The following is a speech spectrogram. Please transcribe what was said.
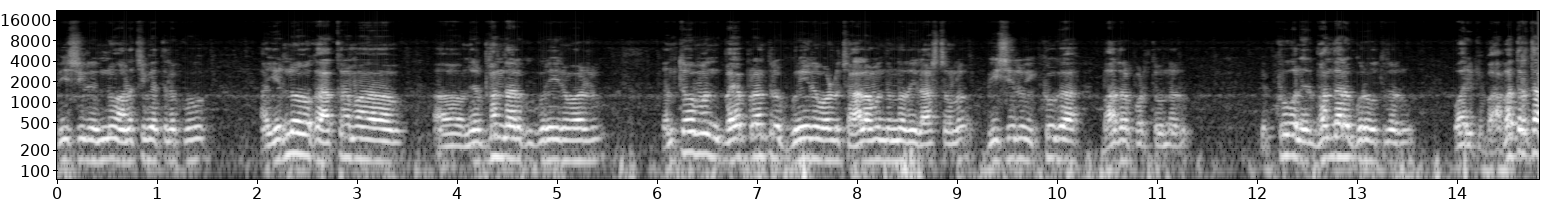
బీసీలు ఎన్నో అణచివేతలకు ఎన్నో ఒక అక్రమ నిర్బంధాలకు గురైన వాళ్ళు ఎంతోమంది భయప్రాంతాలకు గురైన వాళ్ళు చాలామంది ఉన్నారు ఈ రాష్ట్రంలో. బీసీలు ఎక్కువగా బాధలు పడుతున్నారు ఎక్కువగా నిర్బంధాలకు గురవుతున్నారు. వారికి అభద్రతా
